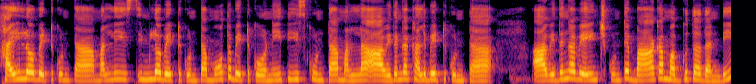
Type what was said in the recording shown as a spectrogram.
హైలో పెట్టుకుంటా మళ్ళీ సిమ్లో పెట్టుకుంటా మూత పెట్టుకొని తీసుకుంటా మళ్ళీ ఆ విధంగా కలిపెట్టుకుంటా ఆ విధంగా వేయించుకుంటే బాగా మగ్గుతుందండి.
